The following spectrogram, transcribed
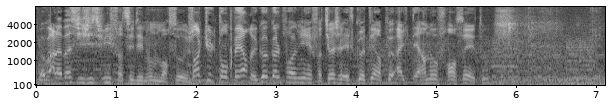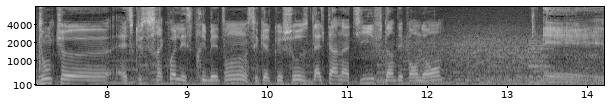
on va voir là-bas si j'y suis. Enfin c'est des noms de morceaux. J'encule ton père de Gogol premier. Enfin tu vois j'avais ce côté un peu alterno français et tout. Donc, est-ce que ce serait quoi l'esprit béton? C'est quelque chose d'alternatif, d'indépendant? Et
